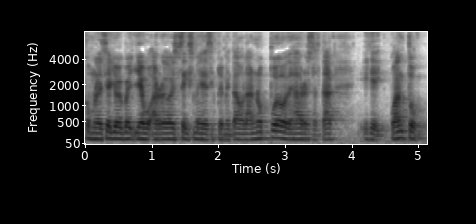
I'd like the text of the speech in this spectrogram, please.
Como les decía, yo llevo alrededor de seis meses implementándola. No puedo dejar de resaltar eh, cuánto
